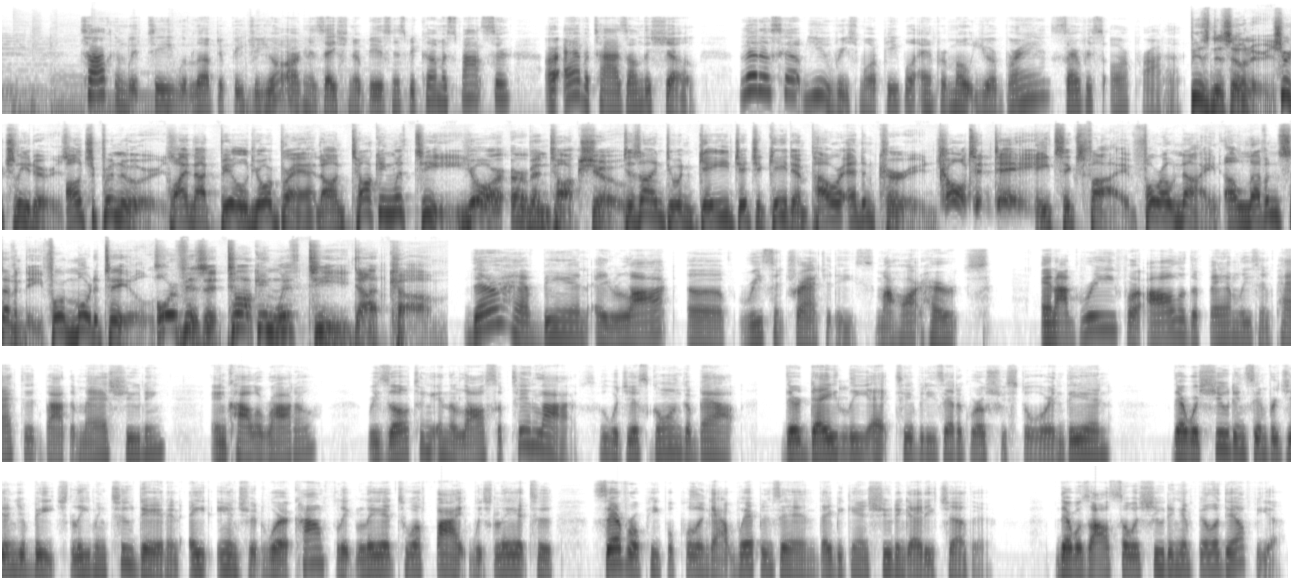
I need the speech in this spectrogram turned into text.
Talking with T would love to feature your organization or business, become a sponsor, or advertise on the show. Let us help you reach more people and promote your brand, service, or product. Business owners, church leaders, entrepreneurs, why not build your brand on Talking with T, your urban talk show designed to engage, educate, empower, and encourage? Call today 865 409 1170 for more details or visit talkingwitht.com. There have been a lot of recent tragedies. My heart hurts. And I grieve for all of the families impacted by the mass shooting in Colorado, resulting in the loss of 10 lives who were just going about their daily activities at a grocery store. And then there were shootings in Virginia Beach, leaving two dead and eight injured, where a conflict led to a fight, which led to several people pulling out weapons and they began shooting at each other. There was also a shooting in Philadelphia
